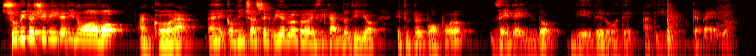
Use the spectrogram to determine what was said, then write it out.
Subito ci vide di nuovo, ancora, e eh, cominciò a seguirlo glorificando Dio e tutto il popolo, vedendo, diede lode a Dio. Che bello.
